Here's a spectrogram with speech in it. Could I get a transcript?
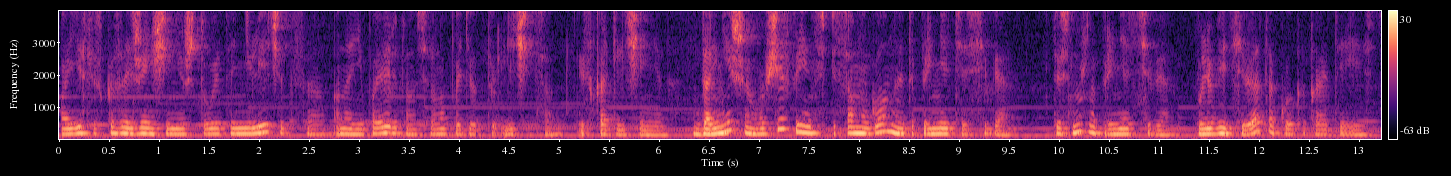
А если сказать женщине, что это не лечится, она не поверит, она все равно пойдет лечиться, искать лечение. В дальнейшем вообще, в принципе, самое главное – это принятие себя. То есть нужно принять себя, полюбить себя такой, какая ты есть.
